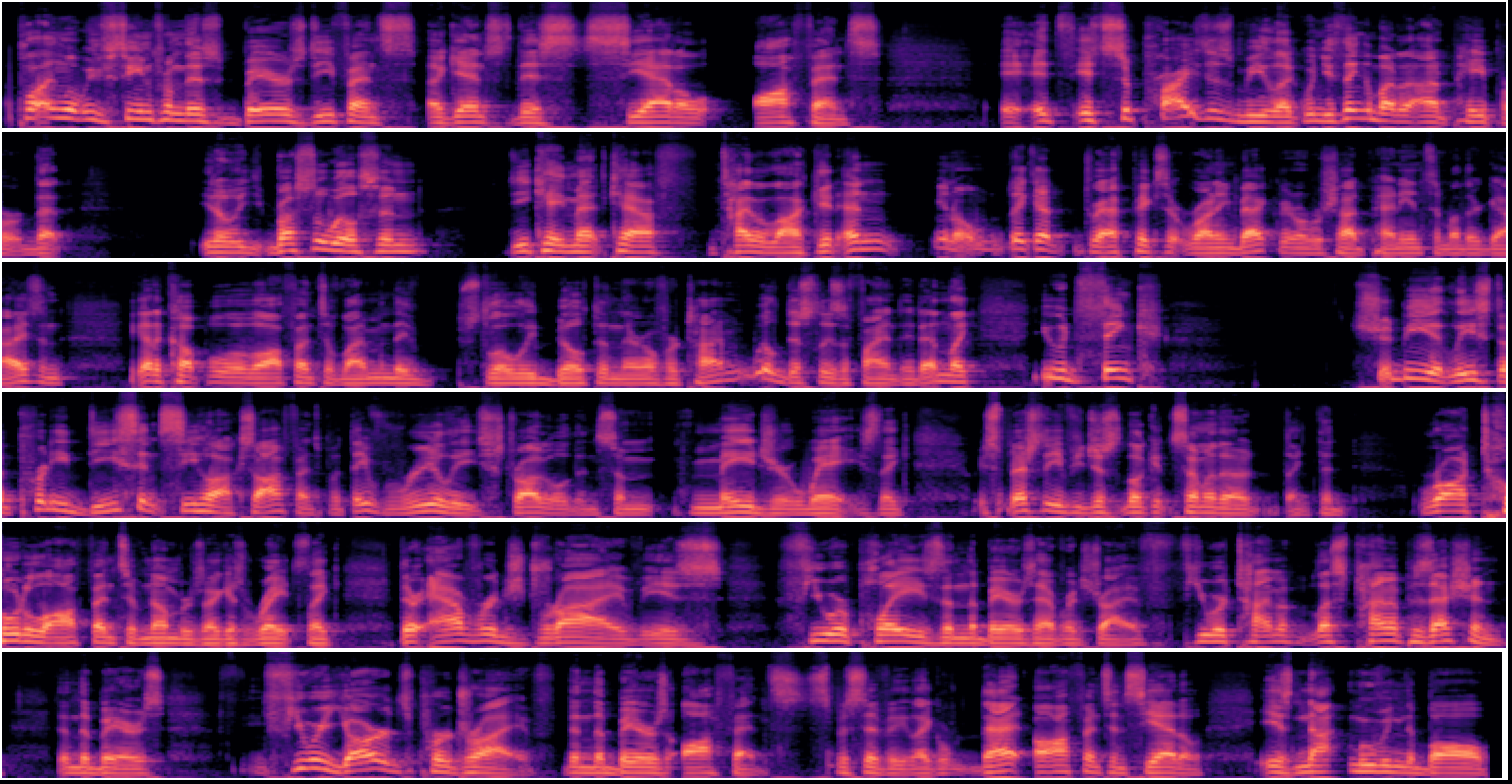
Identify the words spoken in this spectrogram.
Applying what we've seen from this Bears defense against this Seattle offense, it, it surprises me. Like when you think about it on paper, that you know Russell Wilson DK Metcalf, Tyler Lockett, and you know they got draft picks at running back, you know Rashad Penny and some other guys, and they got a couple of offensive linemen they've slowly built in there over time. Will Dissly's a fine tight end. Like you would think, should be at least a pretty decent Seahawks offense, but they've really struggled in some major ways. Like especially if you just look at some of the like the raw total offensive numbers, I guess rates. Like their average drive is fewer plays than the Bears' average drive, fewer time of, less time of possession than the Bears, fewer yards per drive than the Bears' offense specifically. Like that offense in Seattle is not moving the ball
